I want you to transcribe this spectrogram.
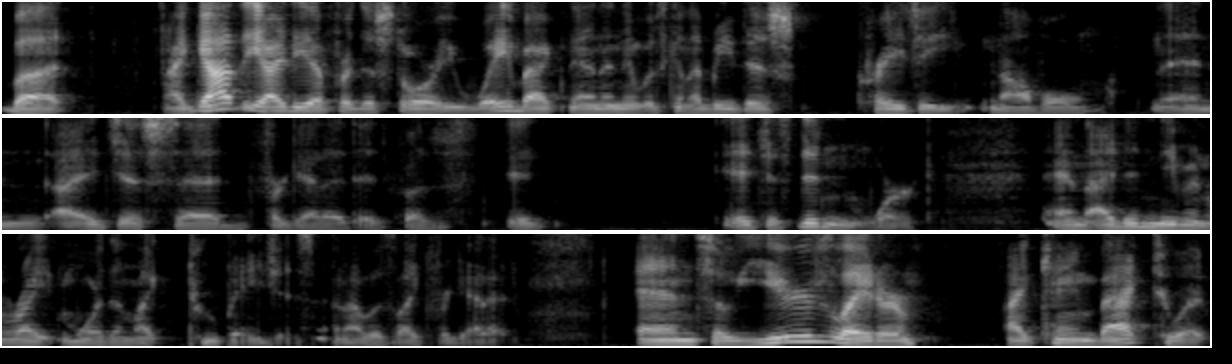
But I got the idea for the story way back then, and it was going to be this crazy novel. And I just said, forget it. It was, it, it just didn't work. And I didn't even write more than like two pages. And I was like, forget it. And so years later, I came back to it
